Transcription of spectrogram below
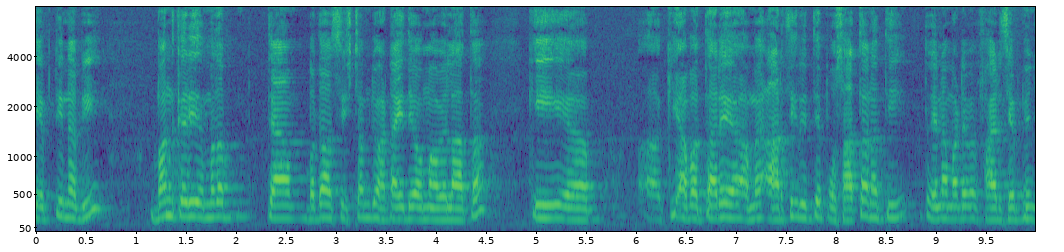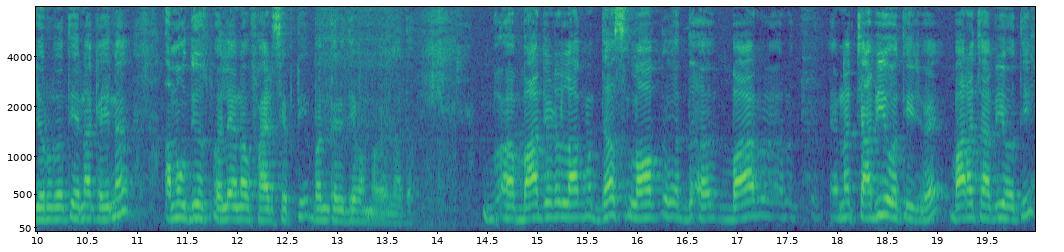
સેફટીને બી બંધ કરી, મતલબ ત્યાં બધા સિસ્ટમ જો હટાવી દેવામાં આવેલા હતા કે કે આ અત્યારે અમે આર્થિક રીતે પોસાતા નથી, તો એના માટે અમે ફાયર સેફટીની જરૂર હતી. એના કહીને અમુક દિવસ પહેલાં એના ફાયર સેફટી બંધ કરી દેવામાં આવેલા હતા. બાર જેટલા લોકમાં દસ લોક બાર એના ચાબીઓ હતી જો બાર ચાબીઓ હતી.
